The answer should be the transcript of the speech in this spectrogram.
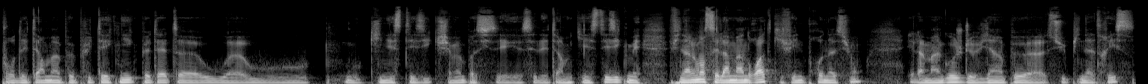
pour des termes un peu plus techniques peut-être euh, ou, euh, ou, ou, kinesthésiques, je sais même pas si c'est des termes kinesthésiques, mais finalement c'est la main droite qui fait une pronation et la main gauche devient un peu supinatrice.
